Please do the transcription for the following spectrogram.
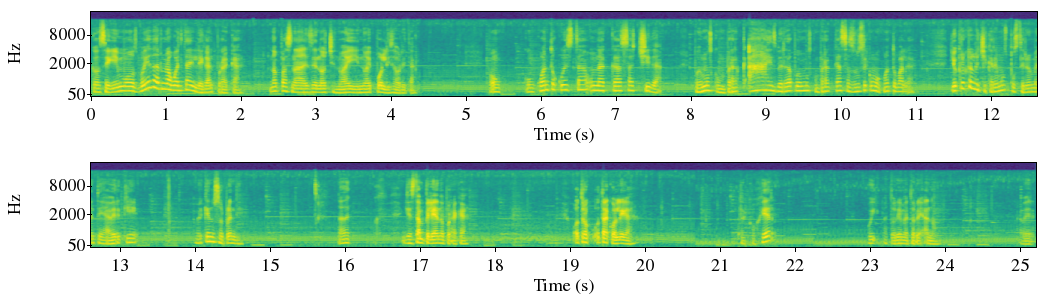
conseguimos... Voy a dar una vuelta ilegal por acá. No pasa nada, es de noche, no hay, no hay polis ahorita. ¿Con, ¿Con cuánto cuesta una casa chida? Podemos comprar... Ah, es verdad, podemos comprar casas. No sé cómo cuánto valga. Yo creo que lo checaremos posteriormente. A ver qué... A ver qué nos sorprende. Nada, ya están peleando por acá. Otra colega. Recoger. Uy, me atoré, me atoré. Ah, no. A ver.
